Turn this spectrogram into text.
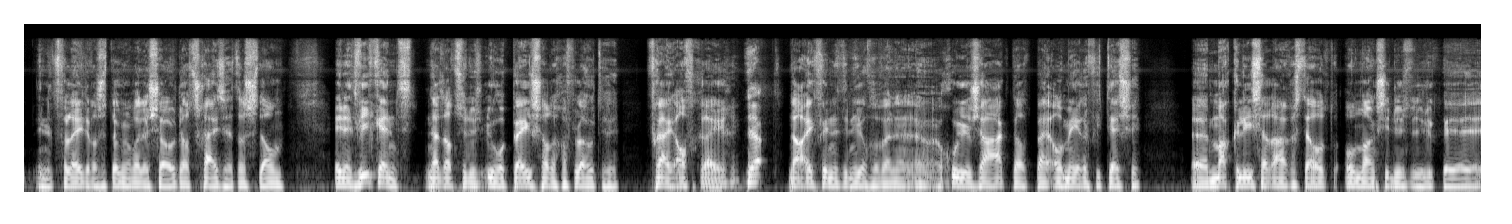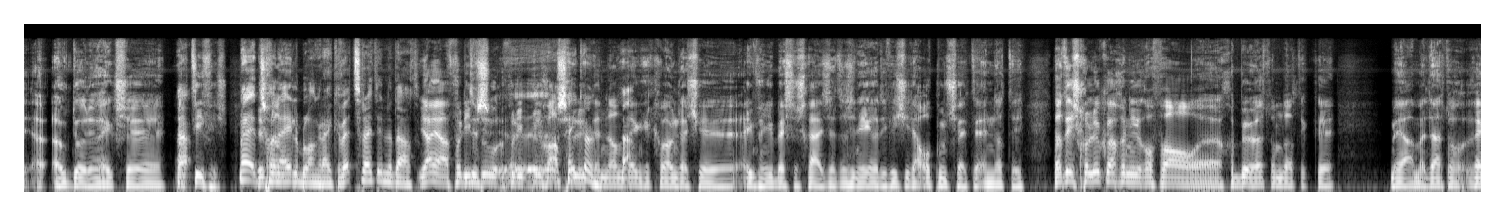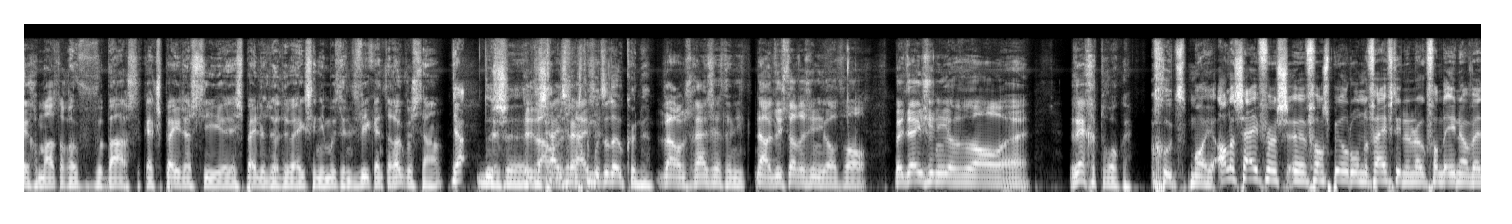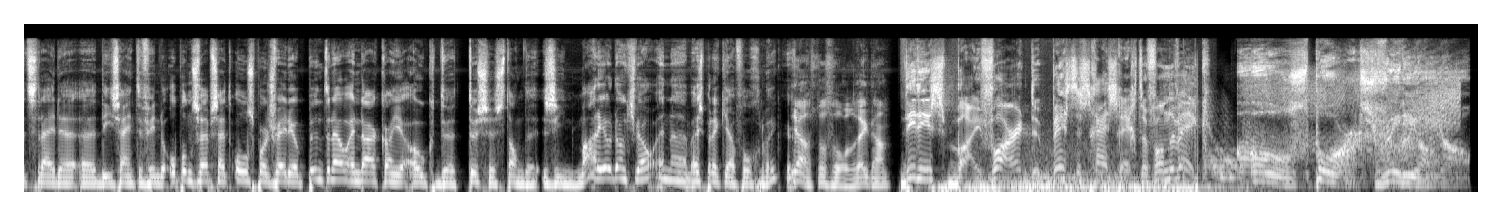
in het verleden was het ook nog wel eens zo dat scheidsrechters dan in het weekend, nadat ze dus Europees hadden gefloten, vrij afkregen. Ja. Nou, ik vind het in ieder geval wel een, een goede zaak dat bij Almere Vitesse eh Makkeli staat aangesteld, ondanks hij dus natuurlijk eh, ook door de week eh, actief is. Nee, het is Dus gewoon een hele belangrijke wedstrijd inderdaad. ja, ja, voor die, Dus, ploeg, voor die ploeg absoluut. zeker. En dan Ja. denk ik gewoon dat je een van je beste scheidsrechters in de Eredivisie daar op moet zetten. En dat, dat is gelukkig in ieder geval gebeurd, omdat ik me, ja, me daar toch regelmatig over verbaasde. Kijk, spelers die eh, spelen door de week en die moeten in het weekend er ook weer staan. Ja, dus, Dus- eh, dus de scheidsrechter moet het ook kunnen. Waarom scheidsrechter niet? Nou, dus dat is in ieder geval bij deze in ieder geval eh, rechtgetrokken. Goed, mooi. Alle cijfers uh, van speelronde 15 en ook van de inhaalwedstrijden uh, die zijn te vinden op onze website allsportsradio.nl en daar kan je ook de tussenstanden zien. Mario, dankjewel en uh, wij spreken jou volgende week weer. Ja, tot volgende week dan. Dit is by far de beste scheidsrechter van de week. All Sports Radio.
